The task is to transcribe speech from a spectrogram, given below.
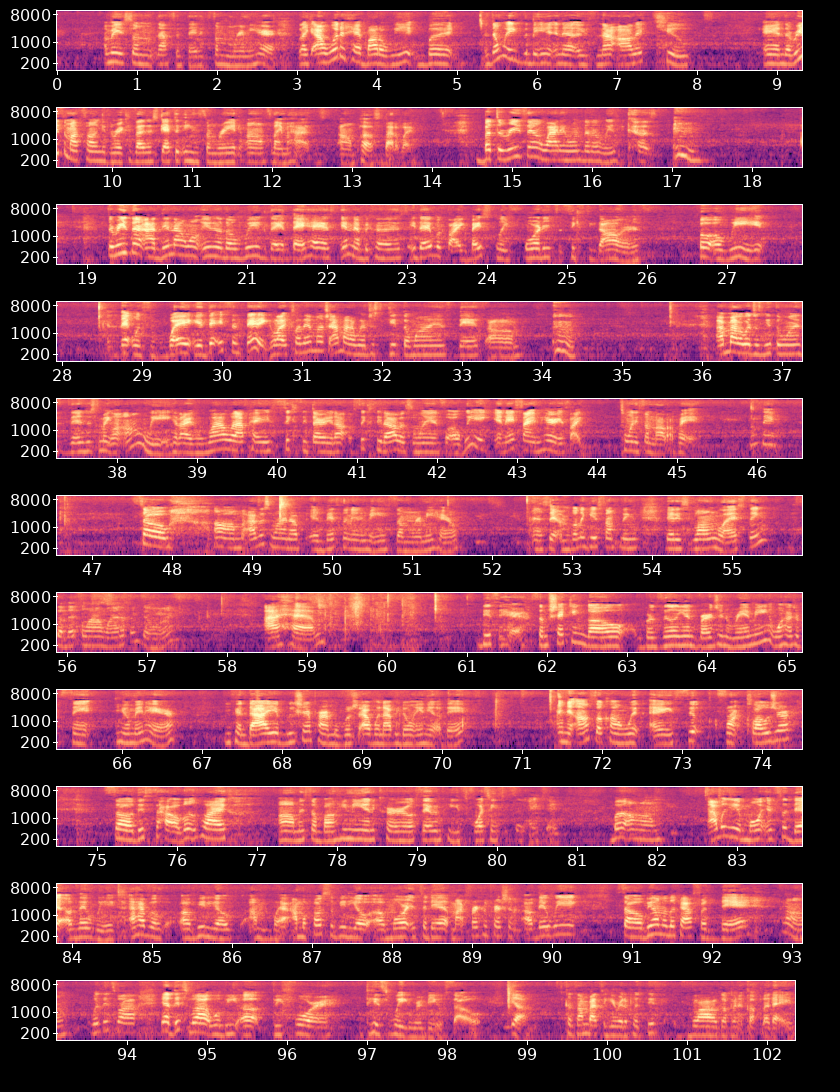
I mean, some not synthetic, some Remy hair. Like I would have had bought a wig, but the wigs to be in there is not all that cute. And the reason my tongue is red because I just got to eat some red um flaming hot um puffs, by the way. But the reason why they want them to wig because the reason I did not want any of the wigs that they has in there because they was like basically forty to sixty dollars for a wig that was way it, it's synthetic. Like for that much, I might as well just get the ones that um. I might as well just get the ones then just make my own wig. Like, why would I pay 60 30 dollars, sixty dollars when for a wig and that same hair is like twenty something dollar pack? See? So, um, I just wind up investing in me some Remy hair. And said I'm gonna get something that is long lasting. So that's why I wind up doing. I have this hair. Some Shake and Go Brazilian Virgin Remy 100% human hair. You can dye it, bleach and perm it, which I would not be doing any of that. And it also comes with a silk front closure. So this is how it looks like. Um, it's a Bohemian curl, seven piece, 14, 16, 18. But um, I will get more into that of that wig. I have a, a video. I'm well, I'm gonna post a video of more into that my first impression of that wig. So be on the lookout for that. On, with this vlog, yeah, this vlog will be up before this wig review. So yeah, cause I'm about to get ready to put this vlog up in a couple of days.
